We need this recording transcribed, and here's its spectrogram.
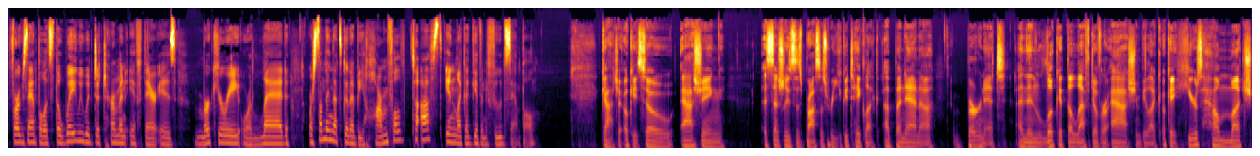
for example, it's the way we would determine if there is mercury or lead or something that's going to be harmful to us in like a given food sample. Gotcha. Okay. So, ashing essentially is this process where you could take like a banana burn it and then look at the leftover ash and be like, okay, here's how much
